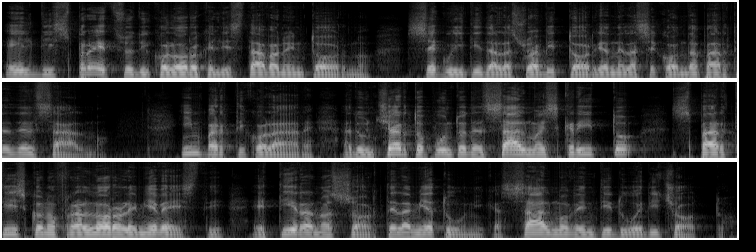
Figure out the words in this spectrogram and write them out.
e il disprezzo di coloro che gli stavano intorno, seguiti dalla sua vittoria nella seconda parte del salmo. In particolare, ad un certo punto del salmo è scritto Spartiscono fra loro le mie vesti e tirano a sorte la mia tunica. Salmo 22, 18.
